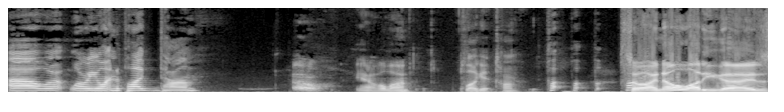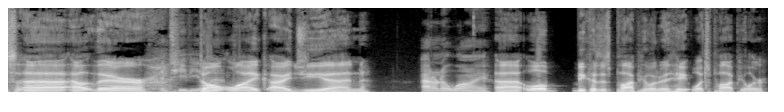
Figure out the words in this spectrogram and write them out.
Uh, what, what were you wanting to plug, Tom? Oh yeah, hold on. Plug it, Tom. Pl- pl- pl- So I know a lot of you guys uh, out there In TV don't land. like IGN. I don't know why. Uh, well, because it's popular to hate what's popular.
